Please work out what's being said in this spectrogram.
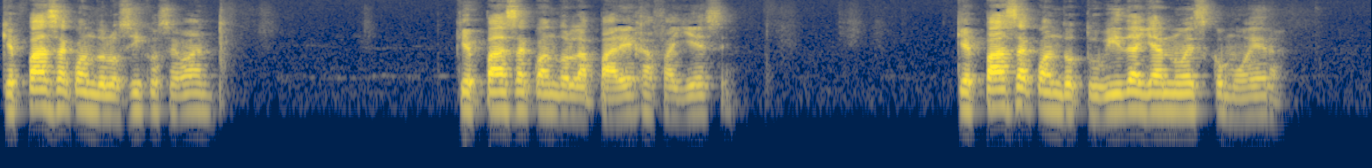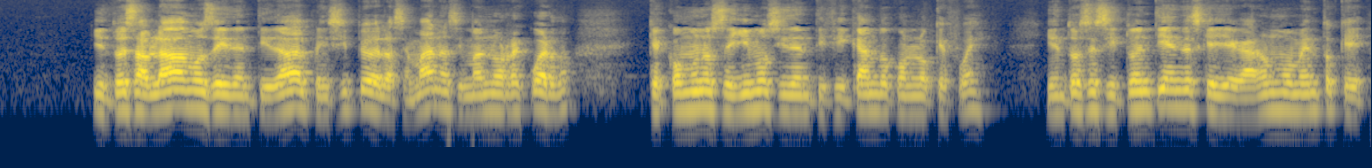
¿Qué pasa cuando los hijos se van? ¿Qué pasa cuando la pareja fallece? ¿Qué pasa cuando tu vida ya no es como era? Y entonces hablábamos de identidad al principio de la semana, si mal no recuerdo, que cómo nos seguimos identificando con lo que fue. Y entonces si tú entiendes que llegará un momento que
